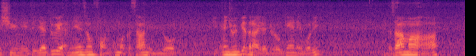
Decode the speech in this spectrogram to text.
အရှိန်နေတည်းရဲ့သူ့ရဲ့အမြင့်ဆုံး form တစ်ခုမှာကစားနေပြီးတော့ဒီ injury ပြဿနာတွေလည်းတော်တော်ကင်းနေပေါ့လေကစားမဟာတ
